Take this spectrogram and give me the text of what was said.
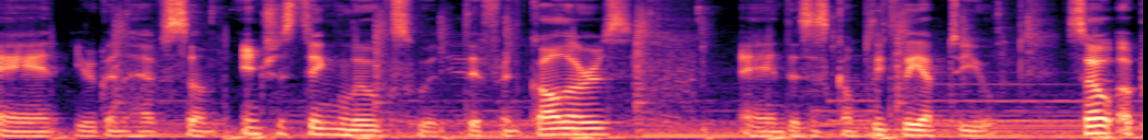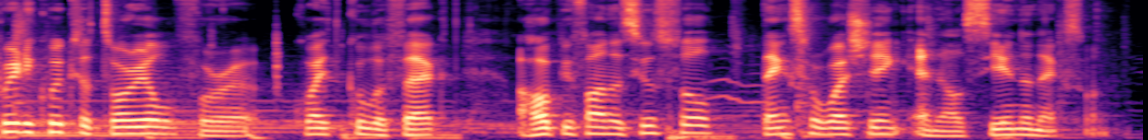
and you're gonna have some interesting looks with different colors and this is completely up to you. So a pretty quick tutorial for a quite cool effect. I hope you found this useful, thanks for watching and I'll see you in the next one.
